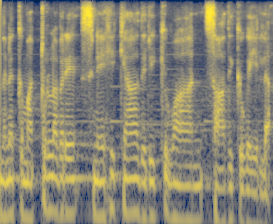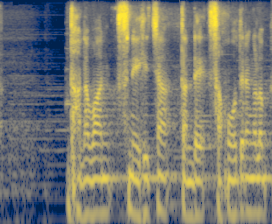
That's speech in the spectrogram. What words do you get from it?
നിനക്ക് മറ്റുള്ളവരെ സ്നേഹിക്കാതിരിക്കുവാൻ സാധിക്കുകയില്ല. ധനവാൻ സ്നേഹിച്ച തന്റെ സഹോദരങ്ങളും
